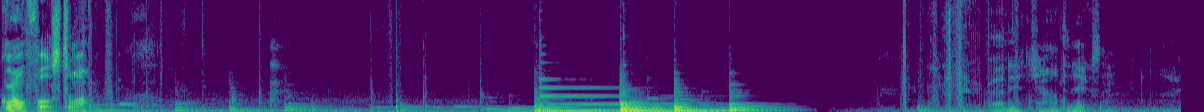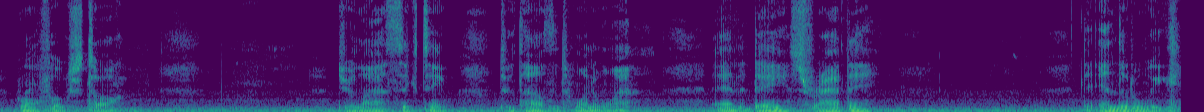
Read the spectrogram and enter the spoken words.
grown folks talk. Good morning, everybody. Jonathan Hickson, Grown Folks Talk, July 16, 2021. And today is Friday, the end of the week.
